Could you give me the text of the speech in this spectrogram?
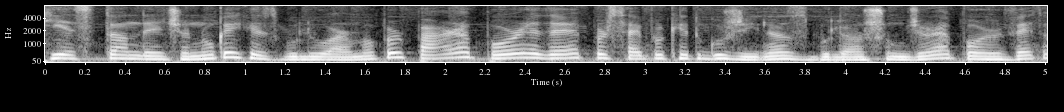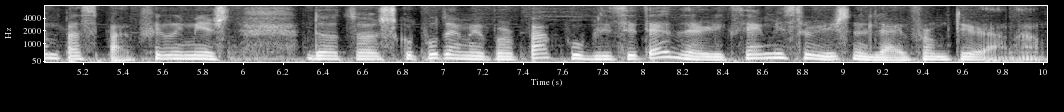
pjesë tënden që nuk e ke zbuluar më përpara, por edhe për sa i përket kuzhinës zbulon shumë gjëra, por vetëm pas pak. Fillimisht do të shkëputemi për pak publicitet dhe rikthehemi sërish në Live from Tirana.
